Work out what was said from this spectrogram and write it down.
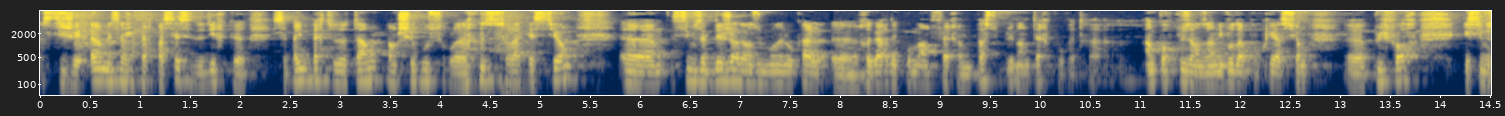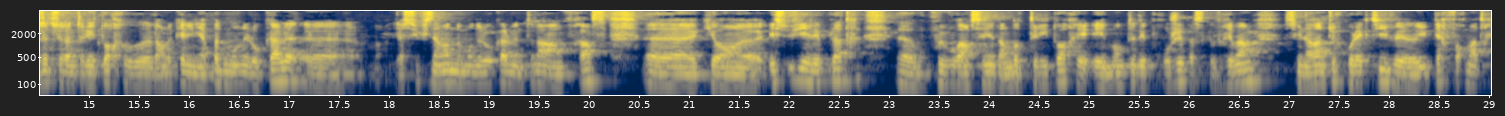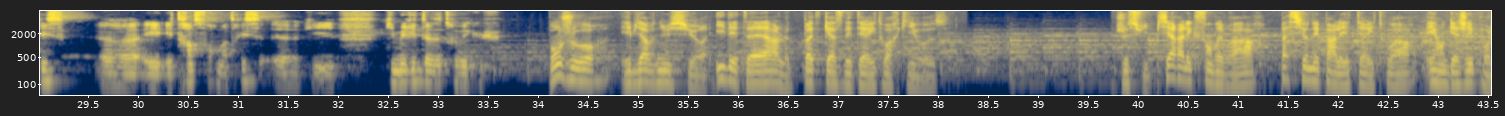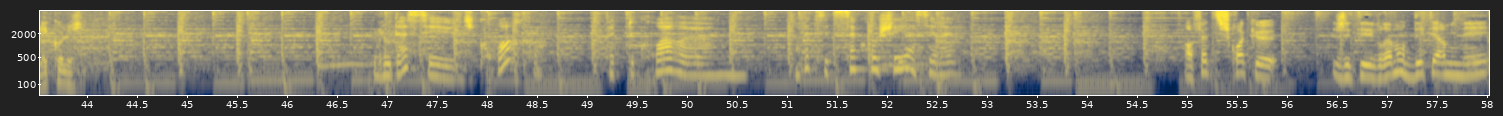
si j'ai un message à faire passer, c'est de dire que c'est pas une perte de temps. Penchez-vous sur sur la question. Euh, si vous êtes déjà dans une monnaie locale, euh, regardez comment faire un pas supplémentaire pour être euh, encore plus dans un niveau d'appropriation euh, plus fort. Et si vous êtes sur un territoire dans lequel il n'y a pas de monnaie locale, il y a suffisamment de monnaie locale maintenant en France qui ont essuyé les plâtres. vous pouvez vous renseigner dans d'autres territoires et, et monter des projets parce que vraiment c'est une aventure collective hyper formatrice euh, et, et, transformatrice euh, qui, qui mérite d'être vécue. Bonjour et bienvenue sur IDETER, le podcast des territoires qui osent. Je suis Pierre-Alexandre Evrard, passionné par les territoires et engagé pour l'écologie. L'audace, c'est d'y croire, quoi. En fait, de croire. Euh... En fait, c'est de s'accrocher à ses rêves. En fait, je crois que j'étais vraiment déterminé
